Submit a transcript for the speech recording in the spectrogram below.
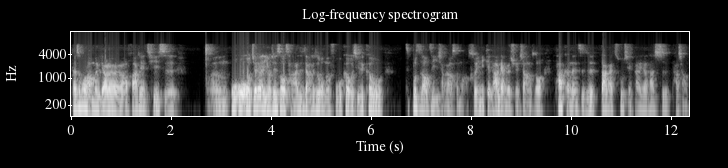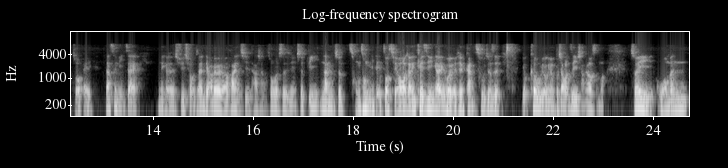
但是后来我们聊聊聊聊，发现其实，嗯，我我我觉得有些时候常还是这样，就是我们服务客户，其实客户不知道自己想要什么，所以你给他两个选项的时候，他可能只是大概粗浅看一下，他是他想做 A。但是你在那个需求在聊聊聊，发现其实他想做的事情是 B，那你就从中你得做切换。我相信 K C 应该也会有些感触，就是有客户永远不晓得自己想要什么，所以我们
